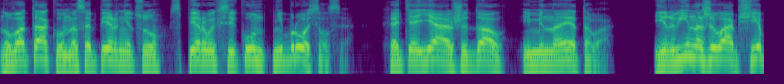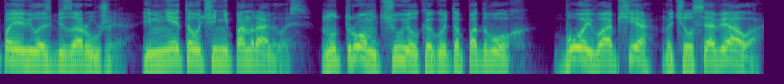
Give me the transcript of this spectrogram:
но в атаку на соперницу с первых секунд не бросился хотя я ожидал именно этого. Ирвина же вообще появилась без оружия, и мне это очень не понравилось. Нутром чуял какой-то подвох. Бой вообще начался вяло.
